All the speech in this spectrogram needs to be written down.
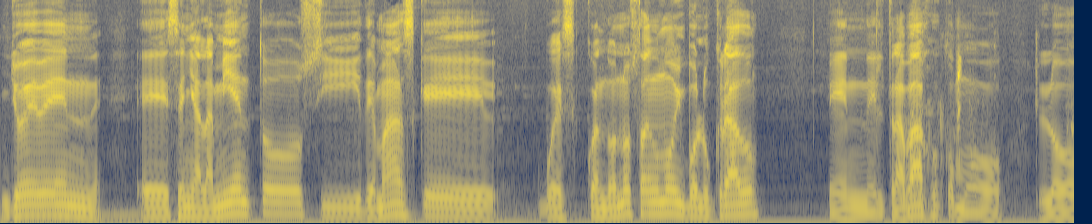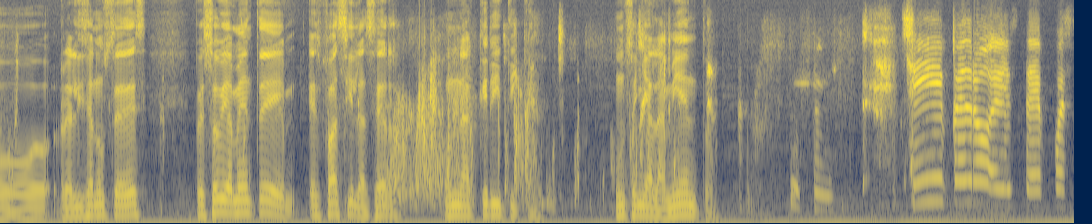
llueven eh, señalamientos y demás que, pues, cuando no está uno involucrado en el trabajo como lo realizan ustedes, pues obviamente es fácil hacer una crítica un señalamiento. Sí, Pedro, este, pues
